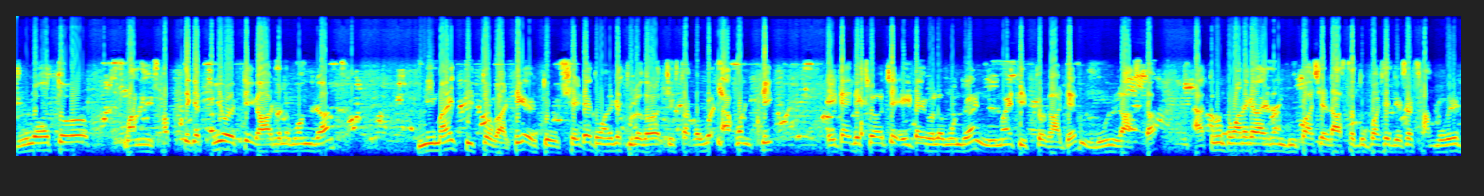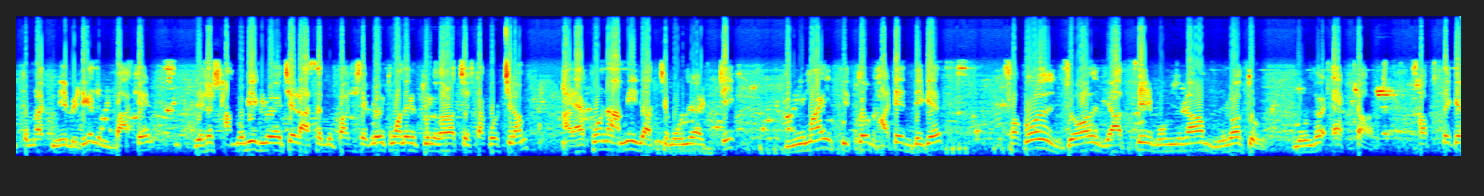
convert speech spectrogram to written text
মূলত মানে সব থেকে প্রিয় একটি ঘাট হলো বন্ধুরা নিমাই তীর্থঘাট ঠিক আছে? তো সেটাই তোমাদেরকে তুলে ধরার চেষ্টা করব। এখন ঠিক এটাই দেখতে পাচ্ছি এইটাই হলো বন্ধুরা নিমাই তীর্থঘাটের মূল রাস্তা। এতক্ষণ তোমাদেরকে দেখালাম দুপাশে রাস্তা, দুপাশে যেসব সামগ্রিক তোমরা নেবে, ঠিক আছে? বাকের যেসব সামগ্রিক রয়েছে রাস্তার দুপাশে, সেগুলোই তোমাদেরকে তুলে ধরার চেষ্টা করছিলাম। আর এখন আমি যাচ্ছি বন্ধুরা ঠিক নিমাই তীর্থ ঘাটের দিকে। সকল জল যাত্রীর বন্ধুরা, মূলত, বন্ধুরা একটা সব থেকে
